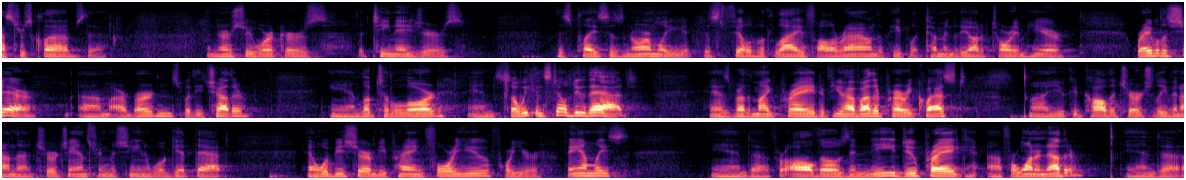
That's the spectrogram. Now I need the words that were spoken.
pastors' clubs, the, the nursery workers, the teenagers. This place is normally just filled with life all around. The people that come into the auditorium here, we're able to share um, our burdens with each other and look to the Lord. And so we can still do that, as Brother Mike prayed. If you have other prayer requests, uh, you could call the church, leave it on the church answering machine, and we'll get that. And we'll be sure and be praying for you, for your families, and uh, for all those in need. Do pray uh, for one another. And uh,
